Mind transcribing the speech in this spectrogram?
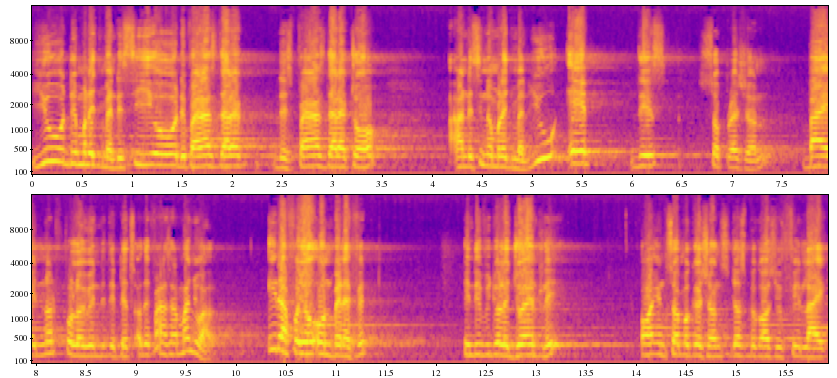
You, the management, the CEO, the finance direct, the finance director, and the senior management, you aid this suppression by not following the dictates of the financial manual, either for your own benefit, individually, jointly, or in some occasions, just because you feel like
